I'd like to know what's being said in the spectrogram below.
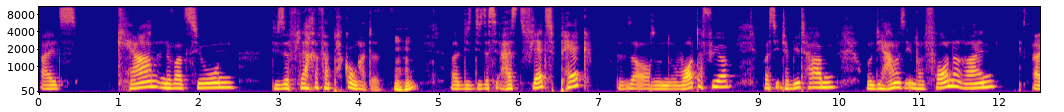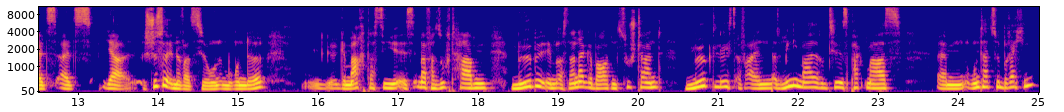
als Kerninnovation diese flache Verpackung hatte. Mhm. Also die, die, das heißt Flat Pack, das ist auch so ein Wort dafür, was sie etabliert haben. Und die haben es eben von vornherein als, als ja, Schlüsselinnovation im Grunde gemacht, dass sie es immer versucht haben, Möbel im auseinandergebauten Zustand möglichst auf ein also minimal reduziertes Packmaß ähm, runterzubrechen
